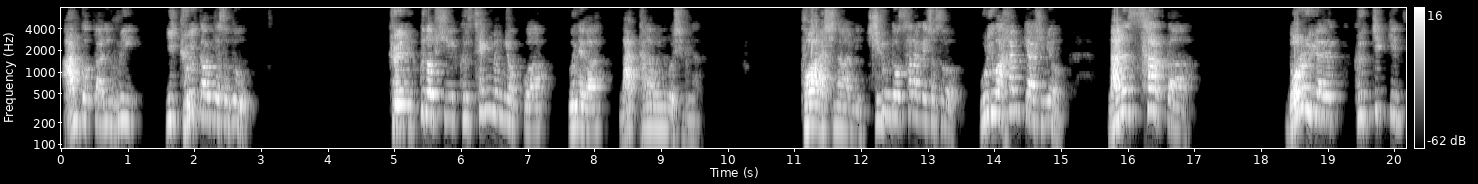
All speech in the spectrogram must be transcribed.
아무것도 아닌 우리 이 교회 가운데서도 교회는 끝없이 그 생명력과 은혜가 나타나고 있는 것입니다. 부활하신 하나님 지금도 살아계셔서 우리와 함께 하시며 나는 살았다. 너를 위하여 그 찢긴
